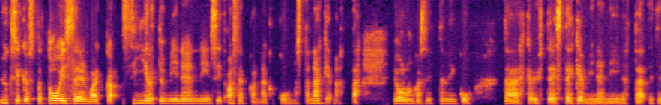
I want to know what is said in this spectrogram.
yksiköstä toiseen vaikka siirtyminen, niin siitä asiakkaan näkökulmasta näkemättä, jolloin sitten niin kuin tämä ehkä yhteistekeminen niin, että, että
